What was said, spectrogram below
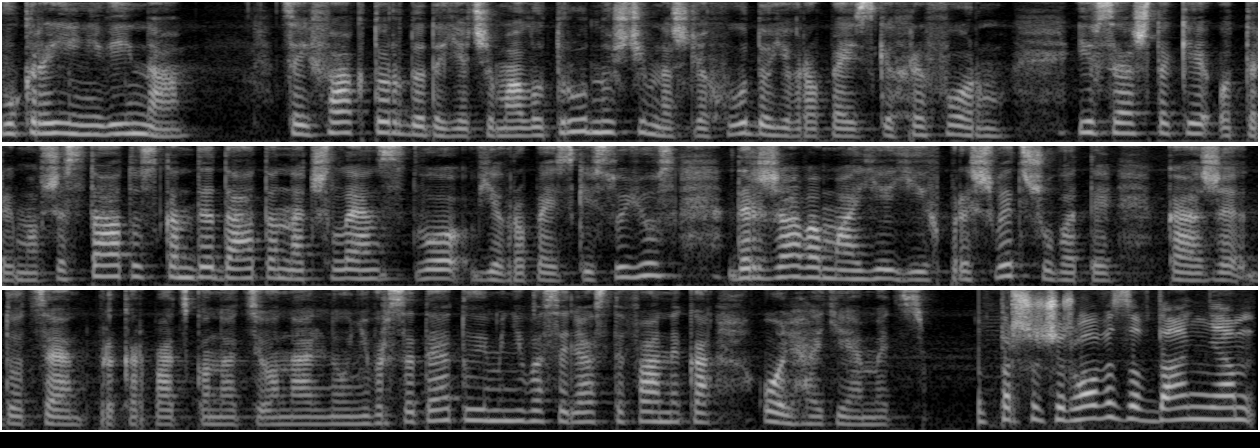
В Україні війна. Цей фактор додає чимало труднощів на шляху до європейських реформ. І все ж таки, отримавши статус кандидата на членство в Європейський Союз, держава має їх пришвидшувати, каже доцент Прикарпатського національного університету імені Василя Стефаника Ольга Ємець. Першочергове завдання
